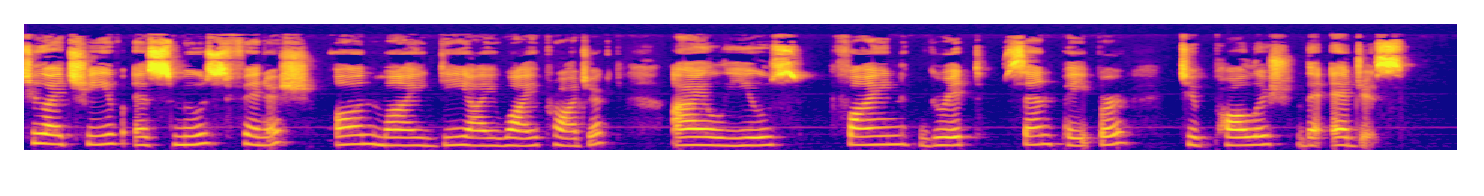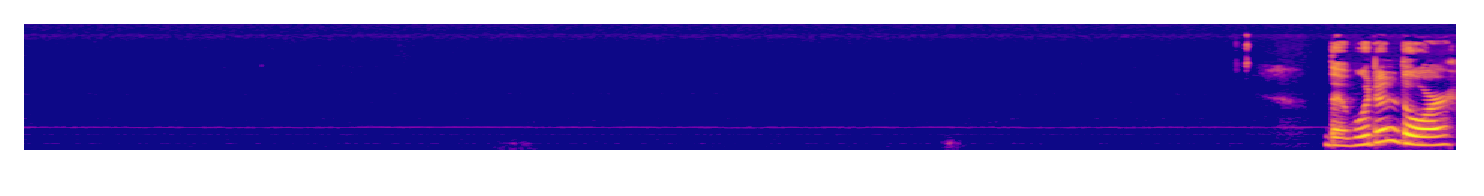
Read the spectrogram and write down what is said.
To achieve a smooth finish on my DIY project, I'll use fine grit sandpaper to polish the edges. The wooden door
